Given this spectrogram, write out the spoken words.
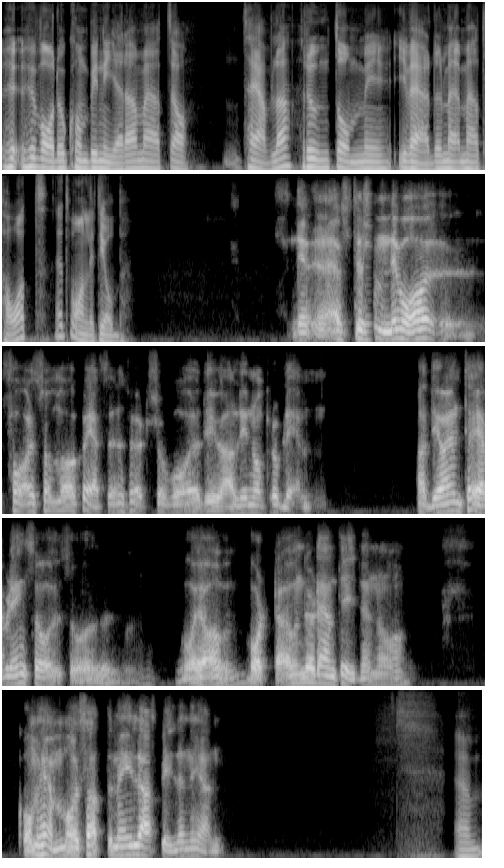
Hur, hur var det att kombinera med att ja, tävla runt om i, i världen med, med att ha ett, ett vanligt jobb? Det, eftersom det var far som var chefen först så var det ju aldrig något problem. Hade jag en tävling så, så var jag borta under den tiden och kom hem och satte mig i lastbilen igen. E-,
